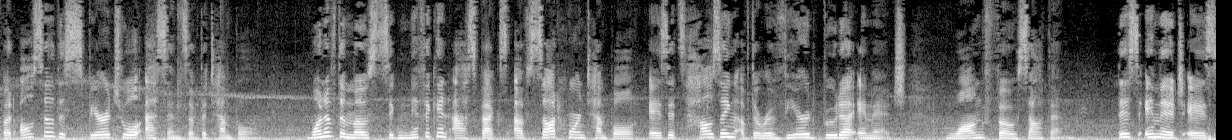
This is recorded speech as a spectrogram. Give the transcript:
but also the spiritual essence of the temple. One of the most significant aspects of Sothon Temple is its housing of the revered Buddha image, Luang Pho Sothon. This image is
